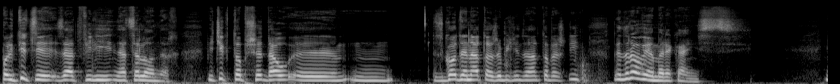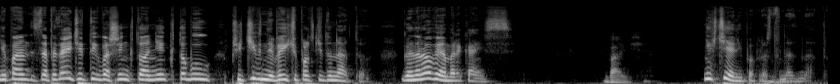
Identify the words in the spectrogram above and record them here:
politycy załatwili na salonach. Wiecie, kto przedał y, mm, zgodę na to, żebyśmy do NATO weszli? Generałowie amerykańscy. Nie pan, zapytajcie tych w Waszyngtonie, kto był przeciwny wejściu Polski do NATO. Generałowie amerykańscy. Bali się. Nie chcieli po prostu nas na to.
